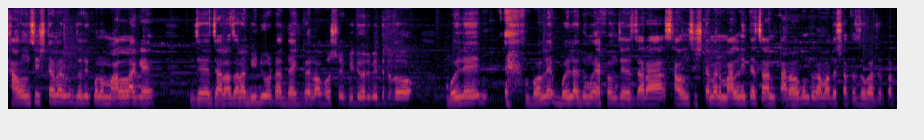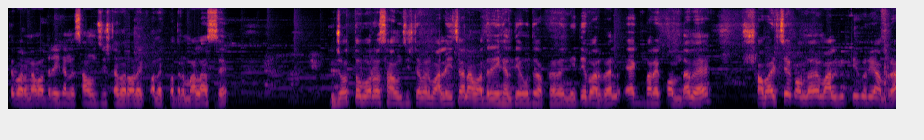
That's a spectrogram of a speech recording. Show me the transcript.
সাউন্ড সিস্টেমের যদি কোনো মাল লাগে, যে যারা যারা ভিডিওটা দেখবেন, অবশ্যই ভিডিওর ভিতরে তো বইলে, বলে, বইলা দিমু এখন যে যারা সাউন্ড সিস্টেমের মাল নিতে চান, তারাও কিন্তু আমাদের সাথে যোগাযোগ করতে পারেন। আমাদের এখানে সাউন্ড সিস্টেমের অনেক অনেক পদের মাল আছে। যত বড় সাউন্ড সিস্টেমের মালই চান, আমাদের এখান থেকে কিন্তু আপনারা নিতে পারবেন। একবারে কম দামে, সবার চেয়ে কম দামে মাল বিক্রি করি আমরা।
